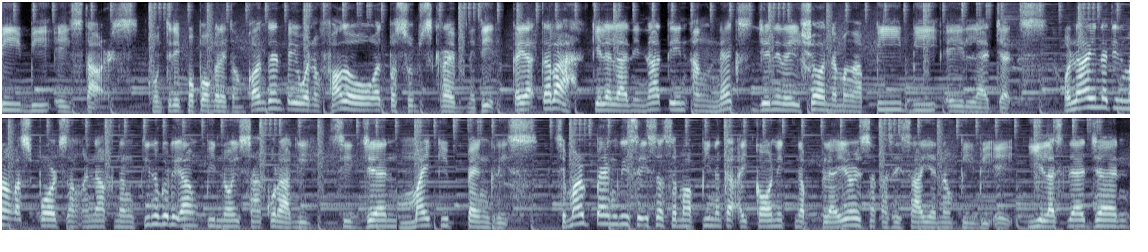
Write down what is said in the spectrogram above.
PBA stars. Kung trip mo po ang ganitong content, paiwan ng follow at pa-subscribe na din. Kaya tara, kilalanin natin ang next generation ng mga PBA legends. Unahin natin mga ka-sports ang anak ng tinuguriang Pinoy Sakuragi, si Jen Mikey Pengris. Si Mark Pengris ay isa sa mga pinaka-iconic na player sa kasaysayan ng PBA. Gilas legend,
